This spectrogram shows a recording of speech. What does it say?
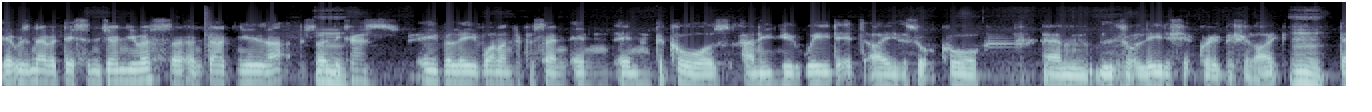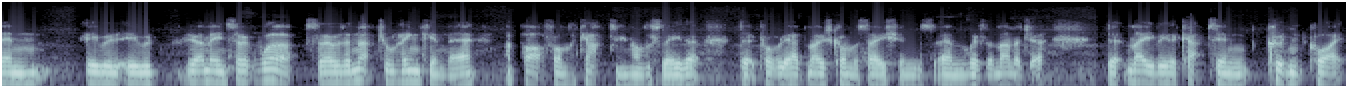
it was never disingenuous, uh, and Dad knew that. So Mm. because he believed 100% in in the cause, and he knew we did, i.e., the sort of core um, sort of leadership group, if you like, Mm. then he would he would. You know what I mean? So it worked. So there was a natural link in there, apart from the captain, obviously, that that probably had most conversations um, with the manager. That maybe the captain couldn't quite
